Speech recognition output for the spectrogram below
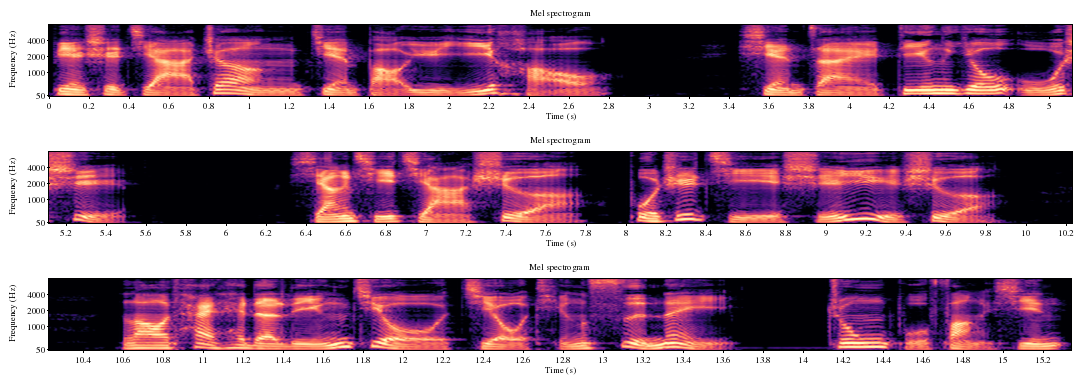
便是贾政见宝玉已好，现在丁忧无事。想起贾赦不知几时预设，老太太的灵柩九庭寺内，终不放心，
